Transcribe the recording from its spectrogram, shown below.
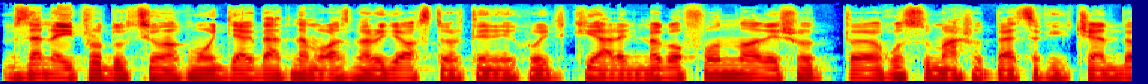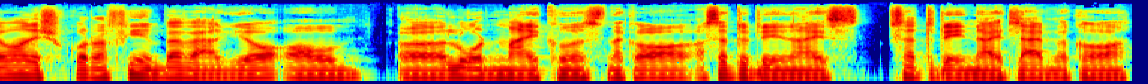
zenei produkciónak mondják, de hát nem az, mert ugye az történik, hogy kiáll egy megafonnal, és ott hosszú másodpercekig csendben van, és akkor a film bevágja a, a Lord Michaelsnek, a, a Saturday Night, Saturday Night Live-nak a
